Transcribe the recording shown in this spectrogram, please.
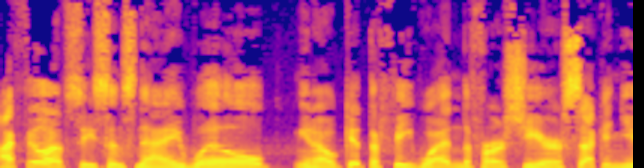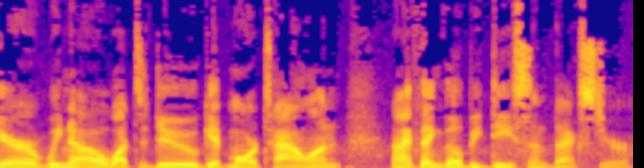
I feel FC Cincinnati will, you know, get their feet wet in the first year. Second year, we know what to do, get more talent, I think they'll be decent next year.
